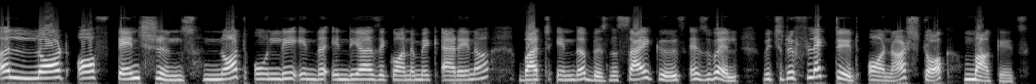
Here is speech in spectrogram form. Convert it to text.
a lot of tensions not only in the India's economic arena but in the business cycles as well which reflected on our stock markets.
